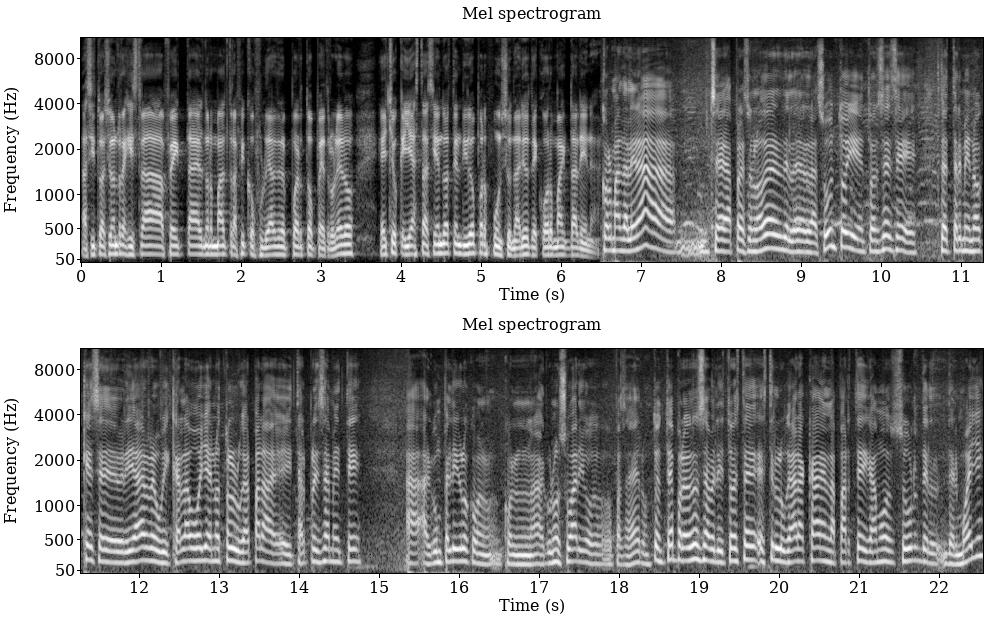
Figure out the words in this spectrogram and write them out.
La situación registrada afecta el normal tráfico fluvial del puerto petrolero, hecho que ya está siendo atendido por funcionarios de Cor Magdalena. Cor Magdalena mm, se apresionó del, asunto y entonces se determinó que se debería reubicar la boya en otro lugar para evitar precisamente algún peligro con, algún usuario o pasajero. Entonces por eso se habilitó este, este lugar acá en la parte digamos sur del, muelle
